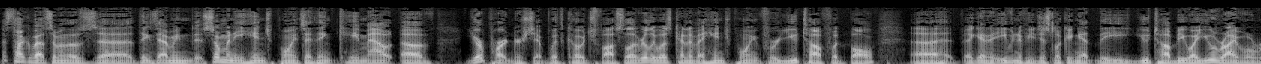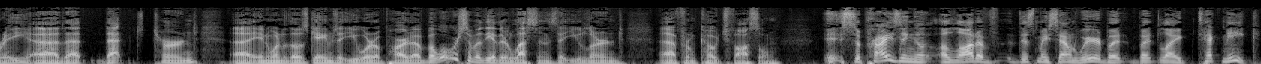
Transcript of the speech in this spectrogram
let's talk about some of those uh, things. I mean, there's so many hinge points I think came out of your partnership with Coach Fassel. It really was kind of a hinge point for Utah football. Uh, again, even if you're just looking at the Utah BYU rivalry, uh, that that turned uh, in one of those games that you were a part of. But what were some of the other lessons that you learned uh, from Coach Fassel? it's surprising a, a lot of this may sound weird but but like technique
